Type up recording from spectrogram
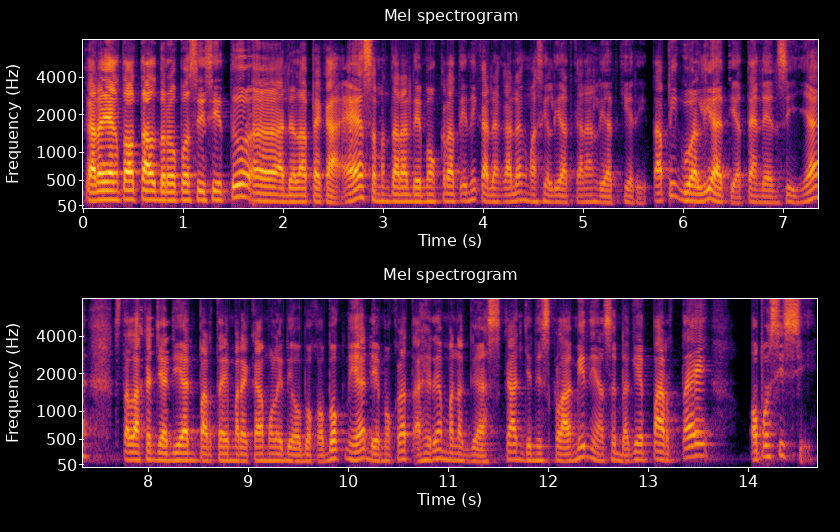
Karena yang total beroposisi itu uh, adalah PKS, sementara Demokrat ini kadang-kadang masih lihat kanan, lihat kiri. Tapi gue lihat ya tendensinya setelah kejadian partai mereka mulai diobok-obok nih ya, Demokrat akhirnya menegaskan jenis kelaminnya sebagai partai oposisi.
